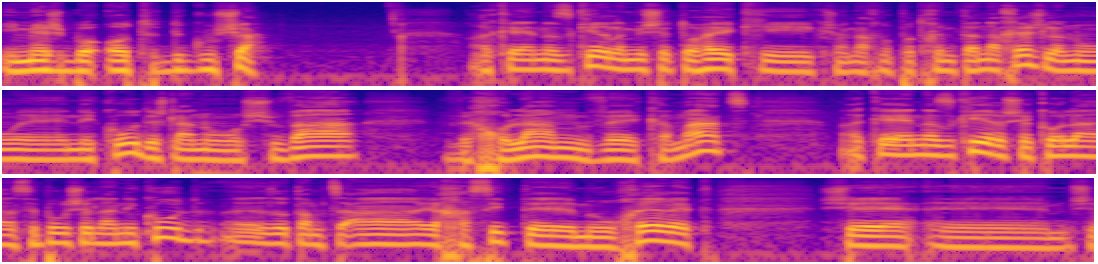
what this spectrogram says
אם יש בו אות דגושה. רק נזכיר למי שתוהה, כי כשאנחנו פותחים תנ"ך יש לנו אה, ניקוד, יש לנו שווה וחולם וקמץ. רק אה, נזכיר שכל הסיפור של הניקוד אה, זאת המצאה יחסית מאוחרת, ש... ש...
